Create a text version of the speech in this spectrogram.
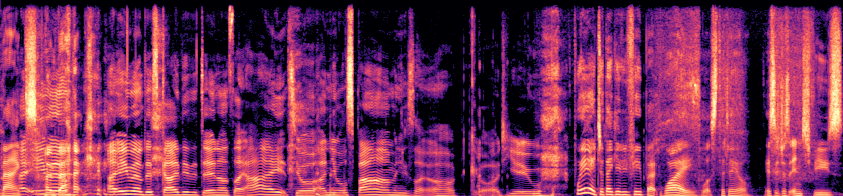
Mags, I'm back. I emailed this guy the other day and I was like, hi, it's your annual spam. And he's like, oh, God, you. Weird. Did they give you feedback? Why? What's the deal? Is it just interviews?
